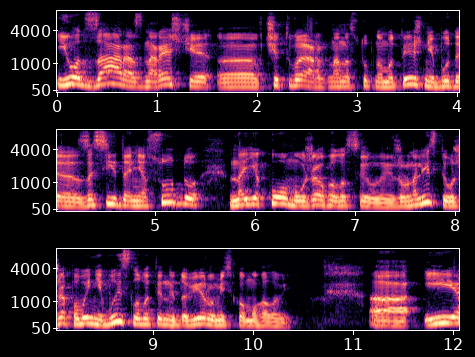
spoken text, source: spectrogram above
І от зараз, нарешті, в четвер на наступному тижні буде засідання суду, на якому вже оголосили журналісти, вже повинні висловити недовіру міському голові. Е, І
